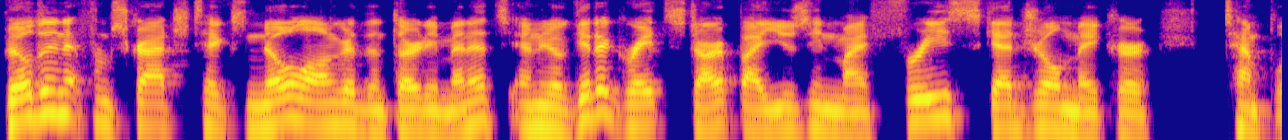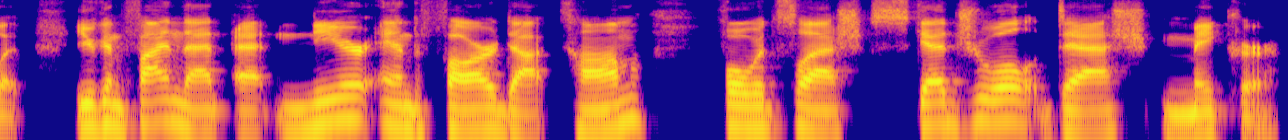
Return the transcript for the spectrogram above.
Building it from scratch takes no longer than 30 minutes, and you'll get a great start by using my free schedule maker template. You can find that at nirandfar.com forward slash schedule dash maker.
